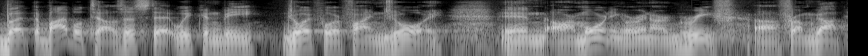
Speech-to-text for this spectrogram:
But the Bible tells us that we can be joyful or find joy in our mourning or in our grief uh, from God.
